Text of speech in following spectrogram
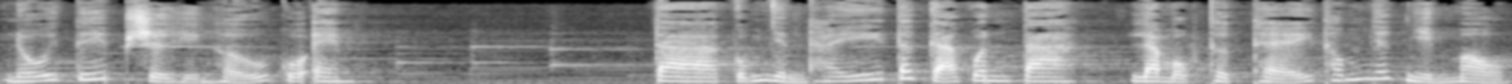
nối tiếp sự hiện hữu của em. Ta cũng nhìn thấy tất cả quanh ta là một thực thể thống nhất nhiệm màu.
